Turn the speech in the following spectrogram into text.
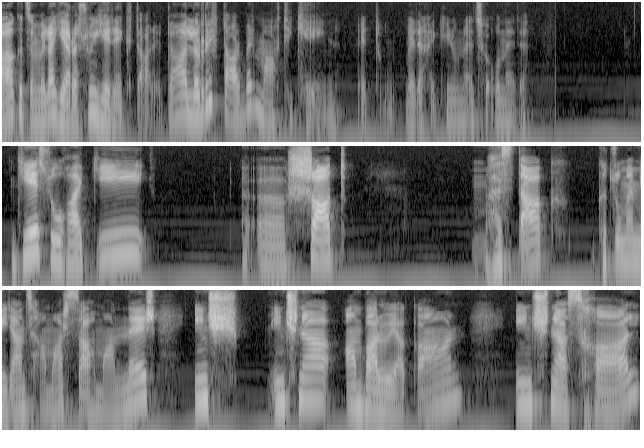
Վահագը ծնվել է 33 տարի։ Դա լրիվ տարբեր մարդիկ էին այդ երեխեքին ունեցողները։ Ես ուղակի շատ հստակ գծում եմ իրանց համար սահմաններ, ինչ ինչն է անբարոյական, ինչն է սխալ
